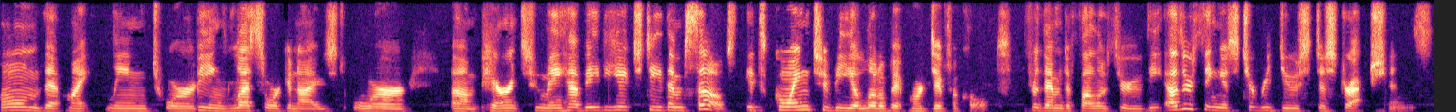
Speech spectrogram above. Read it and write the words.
home that might lean toward being less organized or um, parents who may have ADHD themselves, it's going to be a little bit more difficult for them to follow through. The other thing is to reduce distractions.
